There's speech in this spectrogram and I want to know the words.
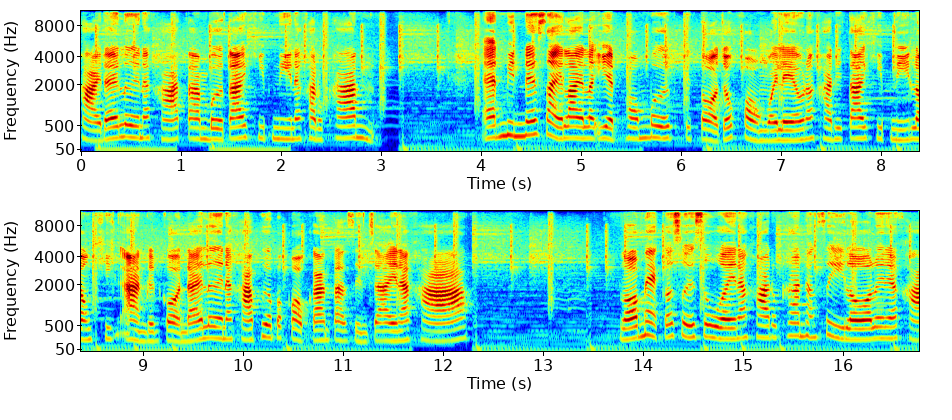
ขายได้เลยนะคะ ตามเบอร์ใต้คลิปนี้นะคะทุกท่านแอดมินได้ใส่รายละเอียดพร้อมเบอร์ติดต่อเจ้าของไว้แล้วนะคะ ที่ใต้คลิปนี้ลองคลิกอ่านกันก่อนได้เลยนะคะ เพื่อประกอบการตัดสินใจนะคะล้อแม็กก็สวยๆนะคะ ทุกท่านทั้ง 4 ล้อเลยนะคะ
